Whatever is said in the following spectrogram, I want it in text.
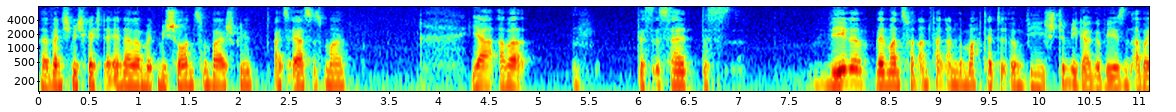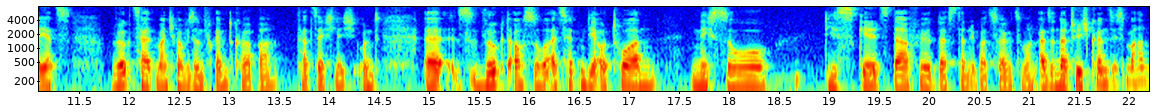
äh, wenn ich mich recht erinnere, mit Michonne zum Beispiel, als erstes Mal. Ja, aber das ist halt, das wäre, wenn man es von Anfang an gemacht hätte, irgendwie stimmiger gewesen, aber jetzt wirkt es halt manchmal wie so ein Fremdkörper tatsächlich. Und äh, es wirkt auch so, als hätten die Autoren nicht so die Skills dafür, das dann überzeugend zu machen. Also natürlich können sie es machen.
